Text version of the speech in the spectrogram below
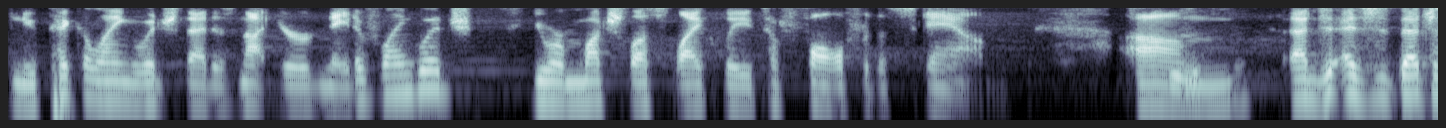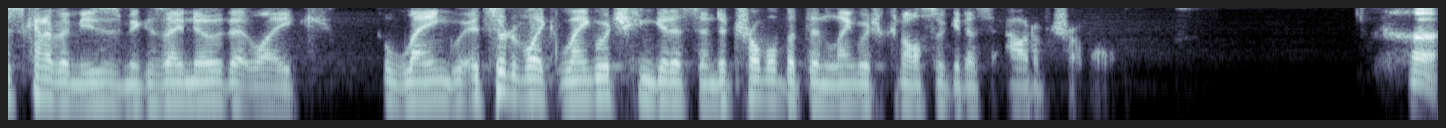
and you pick a language that is not your native language, you are much less likely to fall for the scam. Um, mm. just, that just kind of amuses me because I know that like language, it's sort of like language can get us into trouble, but then language can also get us out of trouble. Huh.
